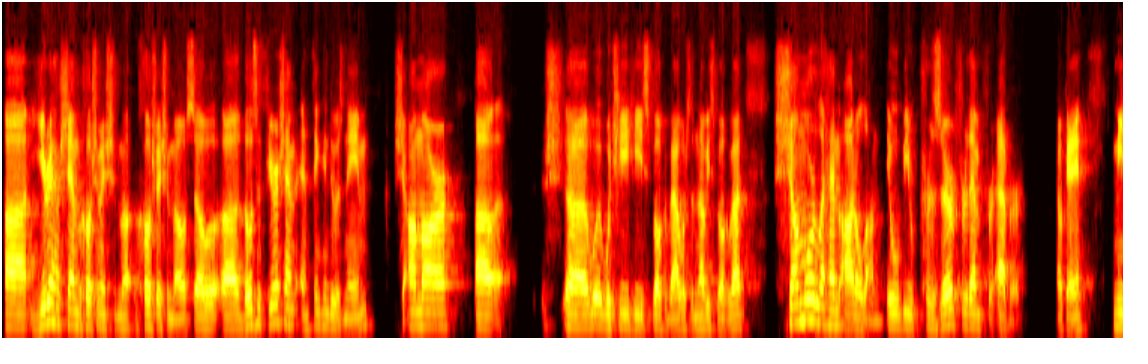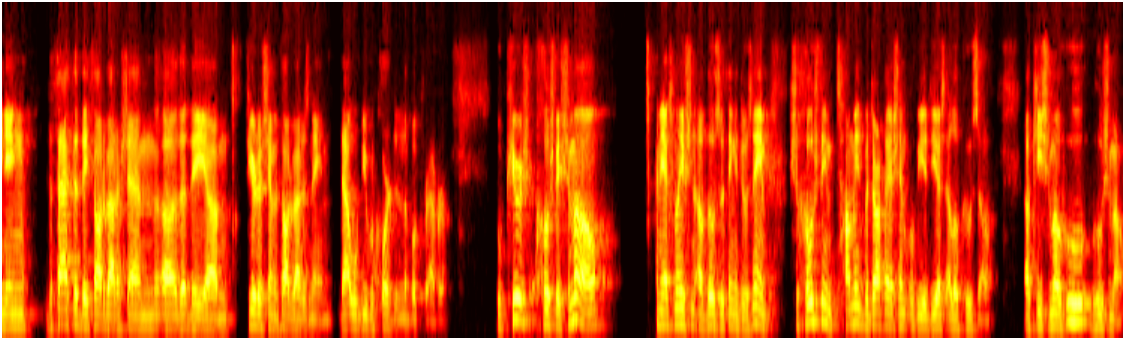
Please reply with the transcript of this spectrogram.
Uh, Yireh Hashem shemo. So uh, those who fear Hashem and think into His name, Shamar, uh, uh, which he, he spoke about, which the Navi spoke about, Shamor lehem adolam. It will be preserved for them forever. Okay, meaning the fact that they thought about Hashem, uh, that they um, feared Hashem and thought about His name, that will be recorded in the book forever. Upir choshve shemo, and the explanation of those who think into His name, shechoshvim tamid b'darchei Hashem uviyadias elokuso, kishmo hu shemo.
